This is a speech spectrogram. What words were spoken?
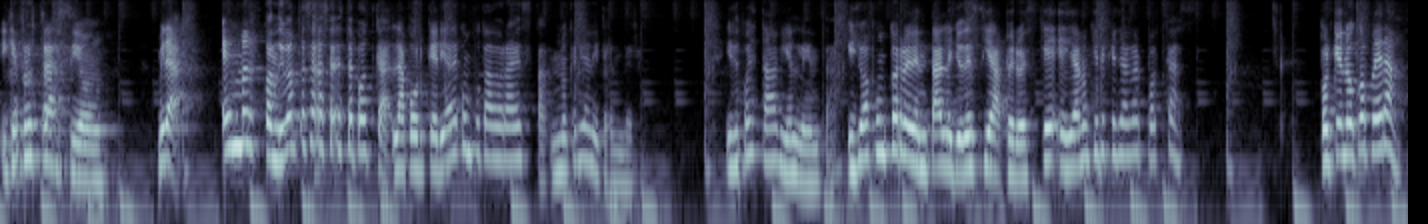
Y qué frustración. Mira, es más, cuando iba a empezar a hacer este podcast, la porquería de computadora esta no quería ni prender. Y después estaba bien lenta. Y yo a punto de reventarle, yo decía, pero es que ella no quiere que yo haga el podcast. Porque no coopera.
